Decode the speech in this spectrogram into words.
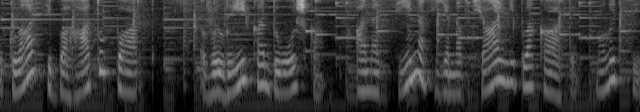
у класі багато парт, велика дошка, а на стінах є навчальні плакати. Молодці.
